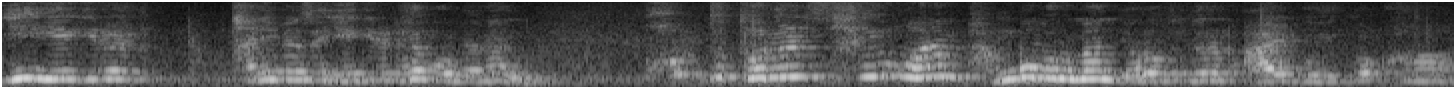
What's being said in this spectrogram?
이 얘기를 다니면서 얘기를 해보면은 컴퓨터를 사용하는 방법으로만 여러분들은 알고 있고 아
